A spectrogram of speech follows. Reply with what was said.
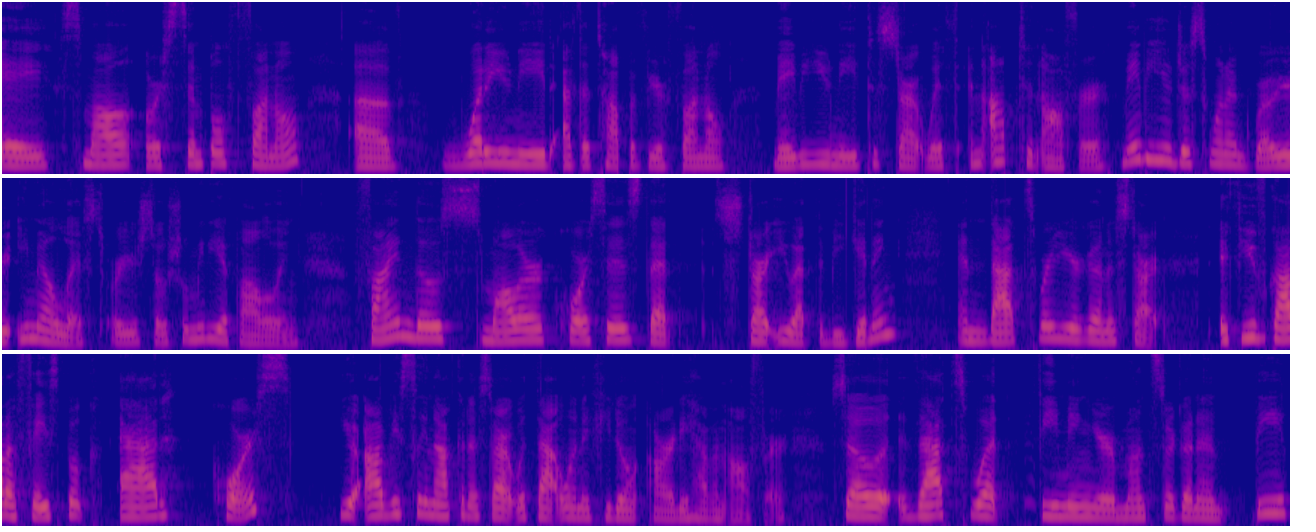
a small or simple funnel of what do you need at the top of your funnel Maybe you need to start with an opt in offer. Maybe you just want to grow your email list or your social media following. Find those smaller courses that start you at the beginning, and that's where you're going to start. If you've got a Facebook ad course, you're obviously not going to start with that one if you don't already have an offer. So that's what theming your months are going to be.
